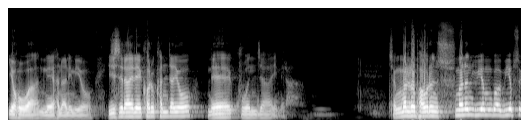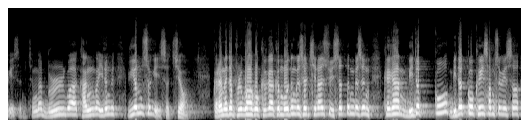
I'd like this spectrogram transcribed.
여호와 내 하나님이요 이스라엘의 거룩한 자요 내 구원자임이라. 정말로 바울은 수많은 위험과 위협 속에 있습니다. 정말 물과 강과 이런 위험 속에 있었죠. 그럼에도 불구하고 그가 그 모든 것을 지날 수 있었던 것은 그가 믿었고 믿었고 그의 삶 속에서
